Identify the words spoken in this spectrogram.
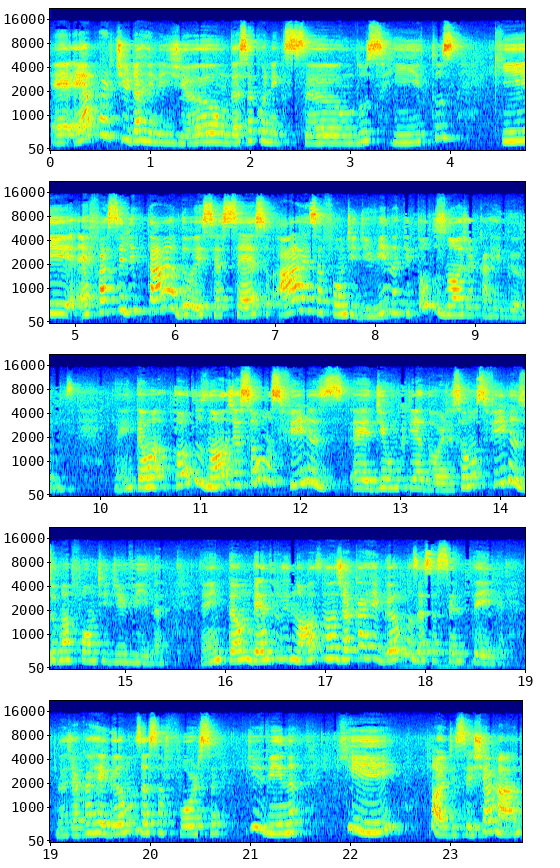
É, é a partir da religião, dessa conexão, dos ritos, que é facilitado esse acesso a essa fonte divina que todos nós já carregamos. Né? Então, todos nós já somos filhos é, de um Criador, já somos filhos de uma fonte divina. Né? Então, dentro de nós, nós já carregamos essa centelha, nós já carregamos essa força divina que pode ser chamada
